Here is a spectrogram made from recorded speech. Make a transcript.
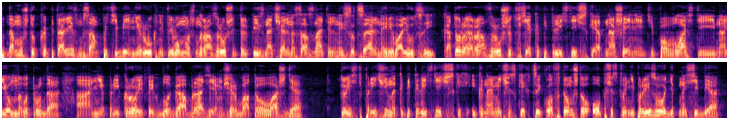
Потому что капитализм сам по себе не рухнет, его можно разрушить только изначально сознательной социальной революцией, которая разрушит все капиталистические отношения типа власти и наемного труда, а не прикроет их благообразием щербатого вождя. То есть причина капиталистических экономических циклов в том, что общество не производит на себя –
